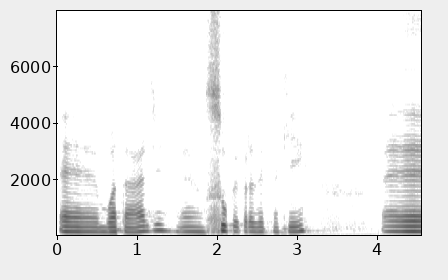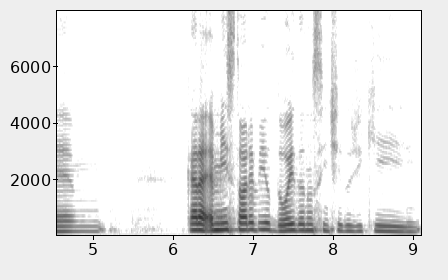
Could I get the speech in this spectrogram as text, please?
É, boa tarde, é um super prazer estar aqui. É, cara, a minha história é meio doida no sentido de que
